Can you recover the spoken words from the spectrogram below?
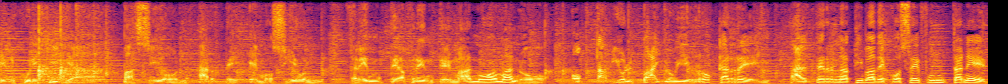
En Juriquilla. Pasión, arte, emoción. Frente a frente, mano a mano. Octavio El Payo y Roca Rey. Alternativa de José Funtanet.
